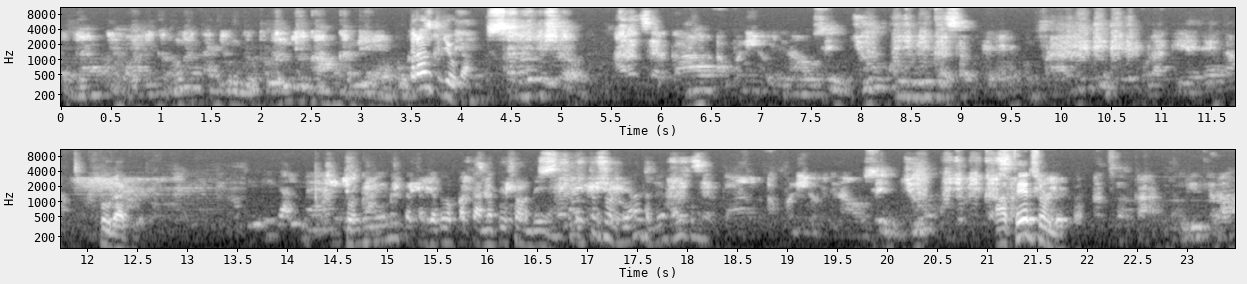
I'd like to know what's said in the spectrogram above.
पंजाब के हवाले करूंगा ताकि उनको तुरंत जो काम करने हैं वो कर तुरंत जो काम। सभी विषयों भारत सरकार अपनी योजनाओं से जो कुछ भी कर सकते हैं वो प्रायोरिटी देकर पूरा किया जाएगा ਪੂਰਾ ਕੀਤਾ ਜਿਹੜੀ ਗੱਲ ਮੈਂ ਤੁਹਾਨੂੰ ਇਹ ਨਹੀਂ ਪਤਾ ਜਦੋਂ ਆਪਾਂ ਕੰਨ ਤੇ ਸੁਣਦੇ ਹਾਂ ਇੱਥੇ ਸੁਣਦੇ ਹਾਂ ਥੱਲੇ भारत सरकार अपनी योजनाओं से जो कुछ भी कर हाँ, सकते फिर सुन लो। भारत सरकार पूरी तरह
